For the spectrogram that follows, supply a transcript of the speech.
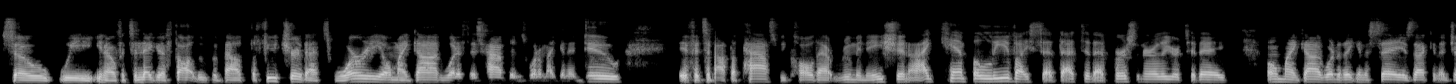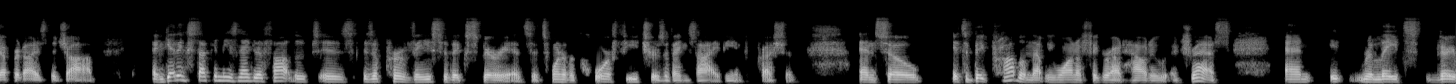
So we, you know, if it's a negative thought loop about the future, that's worry. Oh my God, what if this happens? What am I going to do? If it's about the past, we call that rumination. I can't believe I said that to that person earlier today. Oh my God, what are they going to say? Is that going to jeopardize the job? And getting stuck in these negative thought loops is, is a pervasive experience. It's one of the core features of anxiety and depression. And so it's a big problem that we want to figure out how to address. And it relates very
